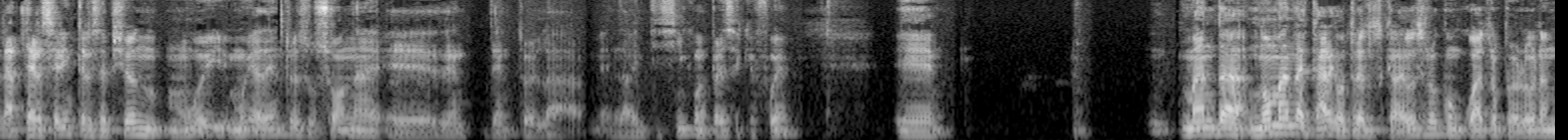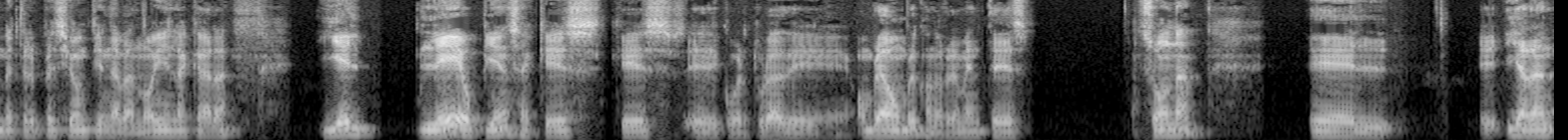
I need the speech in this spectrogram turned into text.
la tercera intercepción muy, muy adentro de su zona, eh, dentro de la, la 25 me parece que fue. Eh, manda, no manda carga otra vez los cargadores solo con cuatro, pero logran meter presión, tiene a Banoy en la cara y él lee o piensa que es, que es eh, cobertura de hombre a hombre cuando realmente es zona. El, y Adán,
